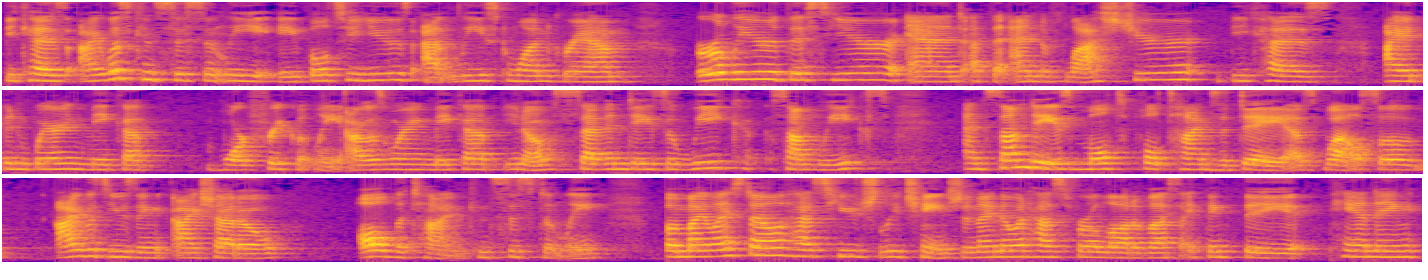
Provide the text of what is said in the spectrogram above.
because I was consistently able to use at least one gram earlier this year and at the end of last year because I had been wearing makeup more frequently. I was wearing makeup, you know, seven days a week, some weeks, and some days multiple times a day as well. So I was using eyeshadow all the time, consistently. But my lifestyle has hugely changed, and I know it has for a lot of us. I think the panning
